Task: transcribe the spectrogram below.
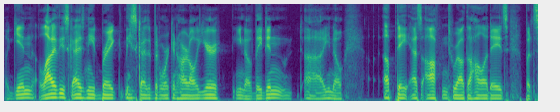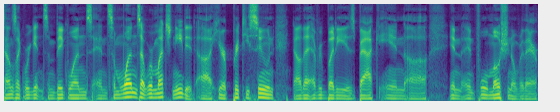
Again, a lot of these guys need break. These guys have been working hard all year. You know, they didn't, uh, you know, update as often throughout the holidays, but it sounds like we're getting some big ones and some ones that were much needed uh, here pretty soon. Now that everybody is back in uh, in in full motion over there.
